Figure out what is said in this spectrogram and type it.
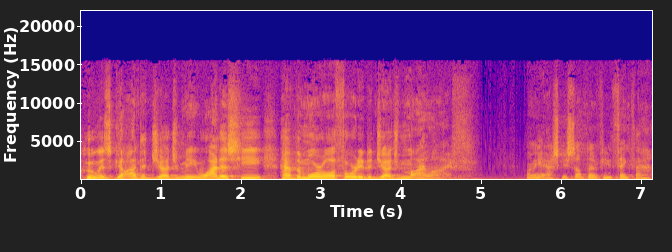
Who is God to judge me? Why does He have the moral authority to judge my life? Let me ask you something. If you think that,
